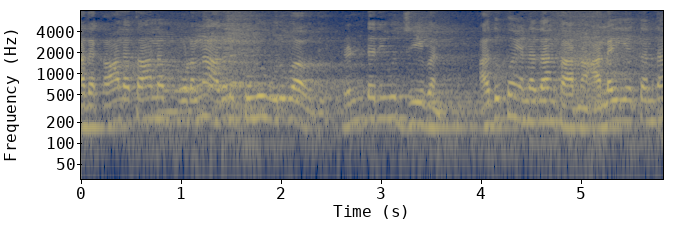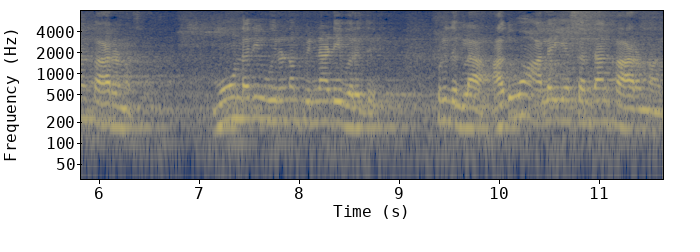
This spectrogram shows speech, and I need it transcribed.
அதை காலத்தால் போடலாம் அதில் புழு உருவாகுது. ரெண்டறிவு ஜீவன். அதுக்கும் என்னதான் காரணம்? அலை இயக்கம் தான் காரணம். மூணறிவு உயிரினம் பின்னாடி வருது. புரியுதுங்களா அதுவும் அலை இயக்கம் தான் காரணம்.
